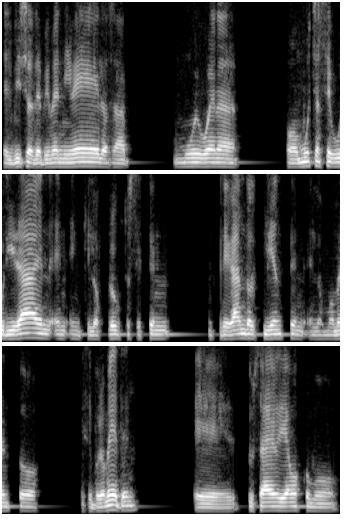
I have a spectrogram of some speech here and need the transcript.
servicios de primer nivel, o sea, muy buena o mucha seguridad en, que los productos se estén entregando al cliente en, los momentos que se prometen. Eh, tú sabes, digamos, como,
